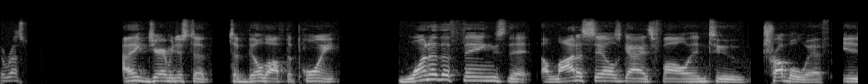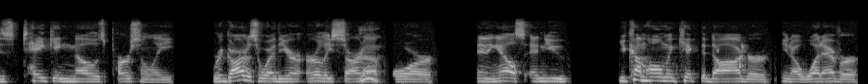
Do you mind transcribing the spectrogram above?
the rest I think Jeremy, just to to build off the point, one of the things that a lot of sales guys fall into trouble with is taking no's personally, regardless of whether you're an early startup hmm. or anything else. And you you come home and kick the dog or you know whatever,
